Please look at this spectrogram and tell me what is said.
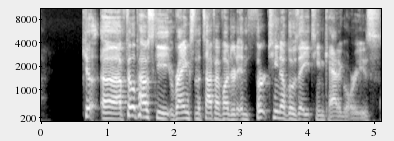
uh, Filipowski ranks in the top 500 in 13 of those 18 categories.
